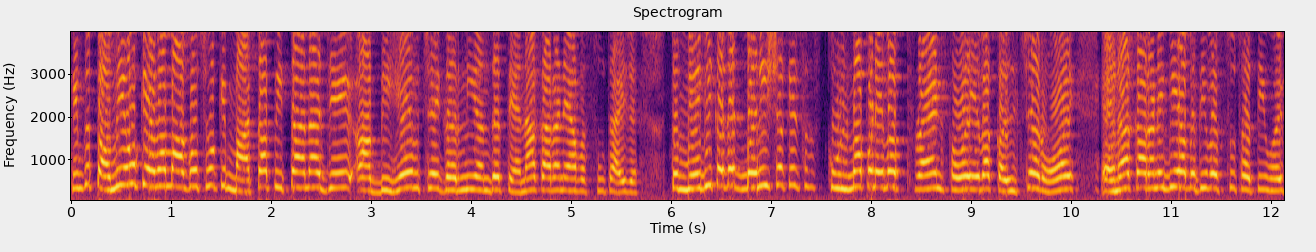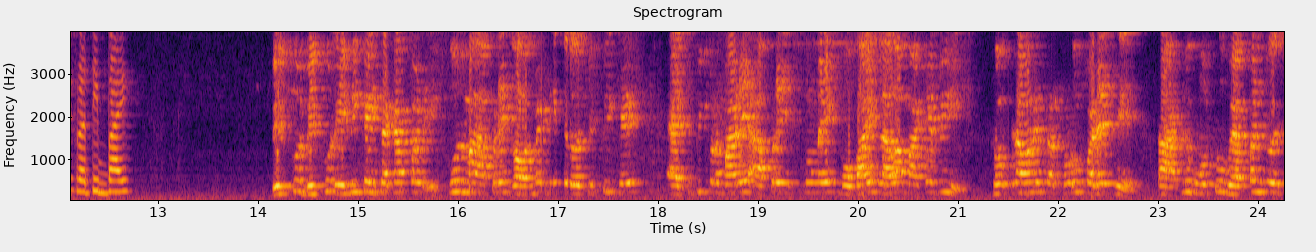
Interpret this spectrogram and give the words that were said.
કેમ કે તમે એવું કહેવા માંગો છો કે માતા પિતાના જે બિહેવ છે ઘરની અંદર તેના કારણે આ વસ્તુ થાય છે. તો મે બી કદાચ બની શકે સ્કૂલમાં પણ એવા ફ્રેન્ડ્સ હોય, એવા કલ્ચર હોય, એના કારણે બી આ બધી વસ્તુ થતી હોય પ્રતિભાઈ બિલકુલ બિલકુલ એવી કહી શકાય, પણ સ્કૂલમાં આપણે ગવર્મેન્ટની રેસિપી છે. એચપી પ્રમાણે આપણે સ્કૂલમાં એક મોબાઈલ લાવવા માટે બી છોકરાઓને તકડવું પડે છે. તો આટલું મોટું વેપન જો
